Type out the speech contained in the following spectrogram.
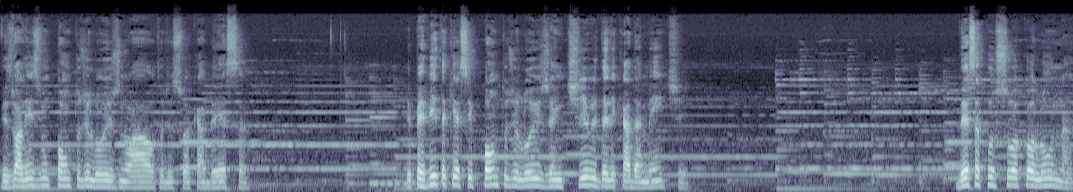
Visualize um ponto de luz no alto de sua cabeça e permita que esse ponto de luz, gentil e delicadamente, desça por sua coluna,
